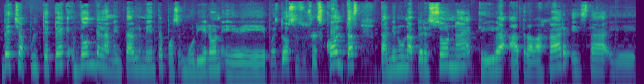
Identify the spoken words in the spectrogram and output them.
de Chapultepec, donde lamentablemente pues murieron eh, pues dos de sus escoltas, también una persona que iba a trabajar, esta, eh,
